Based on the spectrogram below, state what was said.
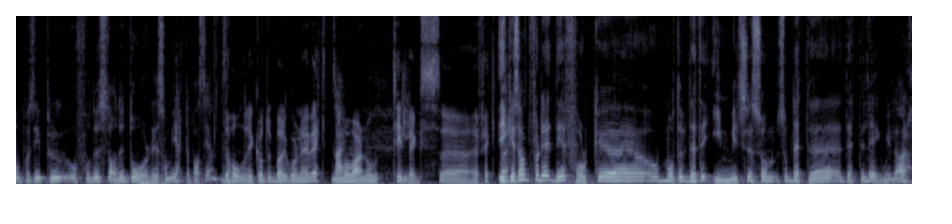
og, si, å få det stadig dårligere som hjertepasient. Det holder ikke at du bare går ned i vekt. Det Nei. må være noen tilleggseffekter. Ikke sant? For det, det folk, og på en måte dette imaget som, som dette, dette legemiddelet har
